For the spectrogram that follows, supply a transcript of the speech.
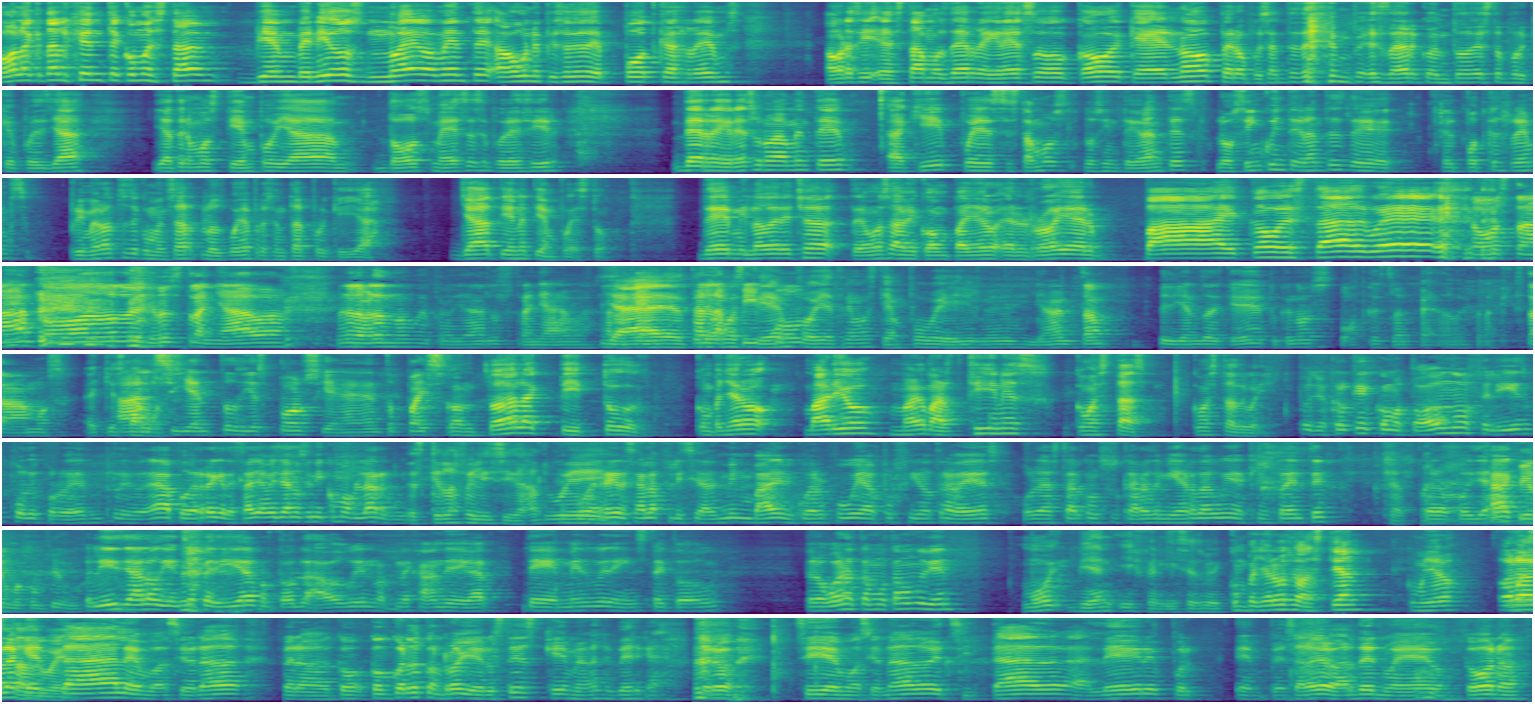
Hola, ¿qué tal gente? ¿Cómo están? Bienvenidos nuevamente a un episodio de Podcast Rems. Ahora sí, estamos de regreso, como que no, pero pues antes de empezar con todo esto, porque pues ya, ya tenemos tiempo, ya dos meses se podría decir, de regreso nuevamente aquí, pues estamos los integrantes, los cinco integrantes de el Podcast Rems. Primero, antes de comenzar, los voy a presentar porque ya, ya tiene tiempo esto. De mi lado derecha tenemos a mi compañero, el Roger. Bye, ¿cómo estás, güey? ¿Cómo están todos? Yo los extrañaba. Bueno, la verdad no, güey, pero ya los extrañaba. A Ya, gente- ya tenemos tiempo, ya tenemos tiempo, Sí, güey. güey, ya me están pidiendo de que, ¿tú qué no haces podcast todo el pedo, güey? Pero aquí estábamos. Aquí Al estamos. 110%, país. Con toda la actitud. Compañero Mario, Mario Martínez, ¿cómo estás? ¿Cómo estás, güey? Pues yo creo que como todos, ¿no? Feliz por poder, ah, poder regresar, ya ves, ya no sé ni cómo hablar, güey. Es que es la felicidad, Poder güey. regresar, la felicidad me invade mi cuerpo, güey, ya por fin otra vez. Volver a estar con sus caras de mierda, güey, aquí enfrente. Pero pues ya, Confirmo, confirmo. feliz, ya la audiencia pedía por todos lados, güey, no dejaban de llegar DMs, güey, de Insta y todo, güey. Pero bueno, estamos, estamos muy bien. Muy bien y felices, güey. Compañero Sebastián, compañero. ¿cómo Hola, hola, estás, ¿qué tal? Emocionada, pero co- concuerdo con Roger, ustedes qué, me vale verga. Pero sí, emocionado, excitado, alegre por empezar a grabar de nuevo. ¿Cómo no?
